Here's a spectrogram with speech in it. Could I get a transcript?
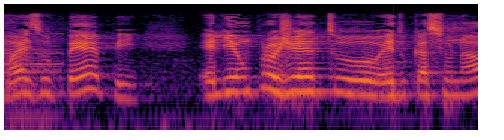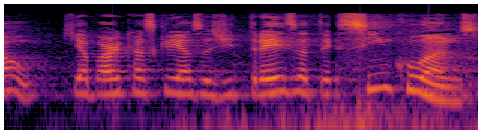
Mas o PEP, ele é um projeto educacional que abarca as crianças de 3 até 5 anos.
